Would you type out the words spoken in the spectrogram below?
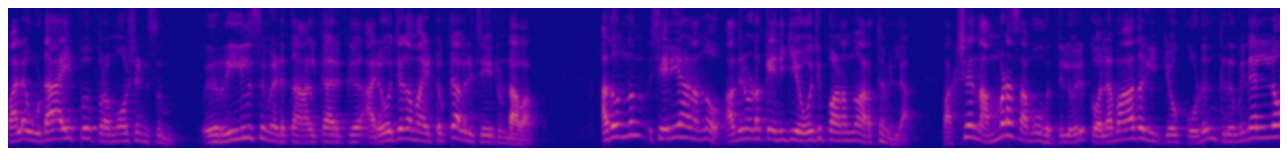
പല ഉടായ്പ് പ്രൊമോഷൻസും റീൽസും എടുത്ത ആൾക്കാർക്ക് അരോചകമായിട്ടൊക്കെ അവർ ചെയ്തിട്ടുണ്ടാവാം. അതൊന്നും ശരിയാണെന്നോ അതിനോടൊക്കെ എനിക്ക് യോജിപ്പാണെന്നോ അർത്ഥമില്ല. പക്ഷേ നമ്മുടെ സമൂഹത്തിൽ ഒരു കൊലപാതകിക്കോ കൊടും ക്രിമിനലിനോ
